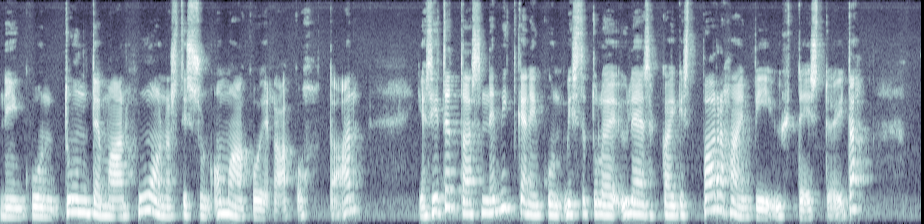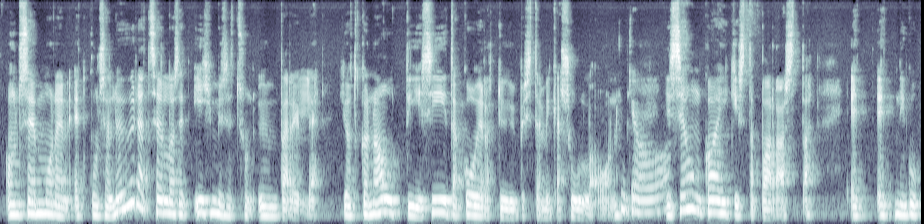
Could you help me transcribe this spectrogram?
niin kuin tuntemaan huonosti sun omaa koiraa kohtaan. Ja sitten taas ne, mitkä, niin kuin, mistä tulee yleensä kaikista parhaimpia yhteistöitä, on semmoinen, että kun sä löydät sellaiset ihmiset sun ympärille, jotka nauttii siitä koiratyypistä, mikä sulla on, Joo. niin se on kaikista parasta. Et, et niinku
